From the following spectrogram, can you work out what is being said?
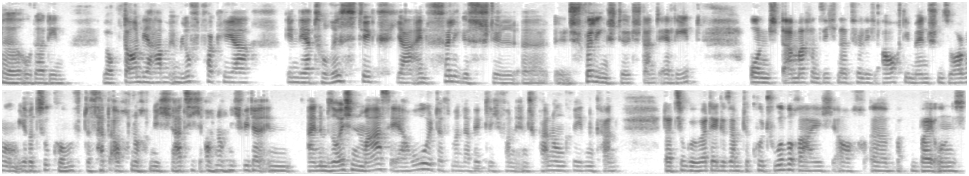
äh, oder den Lockdown. Wir haben im Luftverkehr, in der Touristik ja ein völliges Still, äh, völligen Stillstand erlebt. Und da machen sich natürlich auch die Menschen Sorgen um ihre Zukunft. Das hat auch noch nicht, hat sich auch noch nicht wieder in einem solchen Maße erholt, dass man da wirklich von Entspannung reden kann. Dazu gehört der gesamte Kulturbereich auch äh, bei uns,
